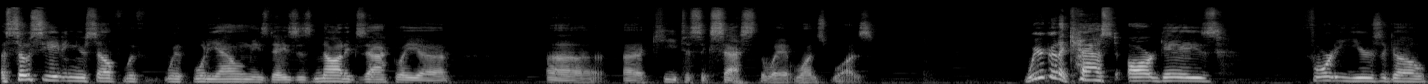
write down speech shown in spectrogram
Associating yourself with, with Woody Allen these days is not exactly a, uh, a key to success the way it once was. We're going to cast our gaze 40 years ago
